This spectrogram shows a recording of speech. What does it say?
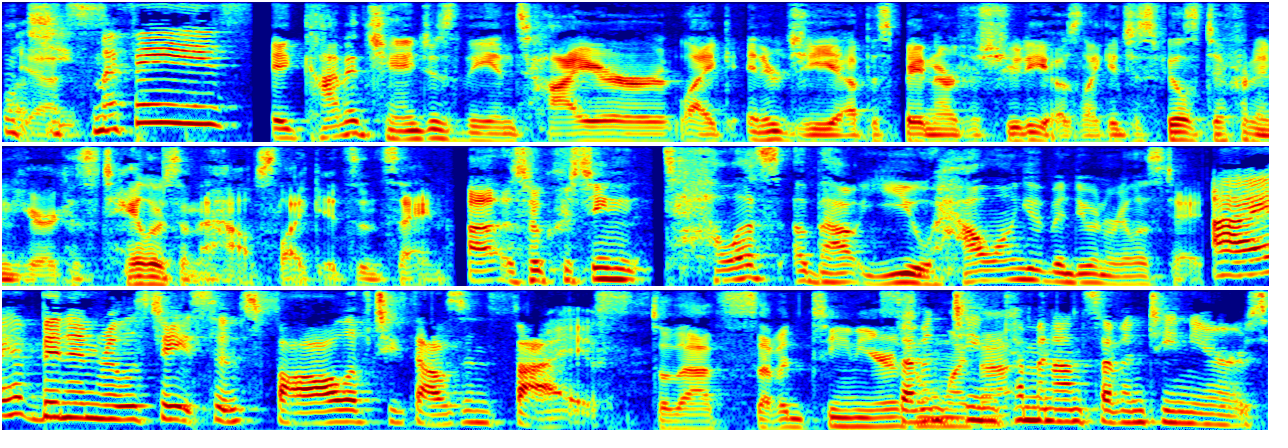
Yes. She's my fave. It kind of changes the entire like energy of the Spade and Archer Studios. Like it just feels different in here because Taylor's in the house. Like it's insane. Uh, so Christine, tell us about you. How long you've been doing real estate? I have been in real estate since fall of 2005. So that's 17 years. 17 like that? coming on 17 years.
